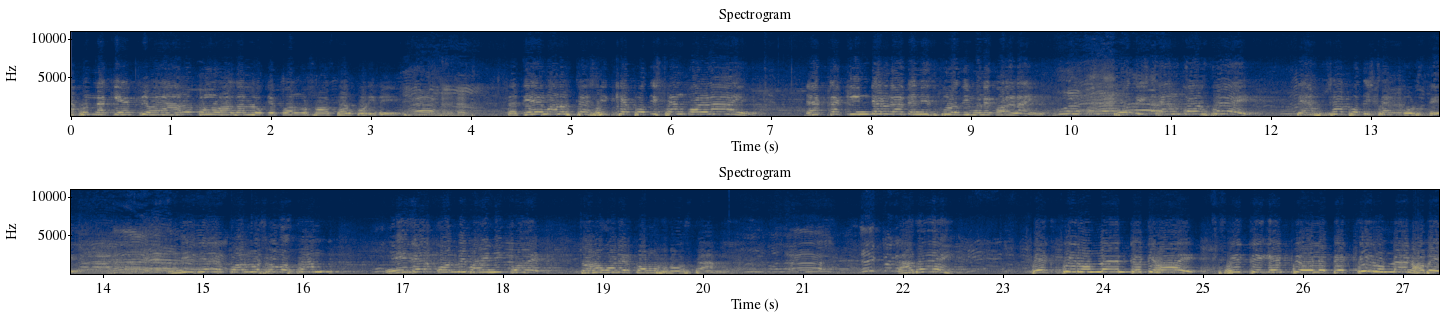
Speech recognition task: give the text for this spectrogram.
এখন নাকি এমপি হয় আরও পনেরো হাজার লোকের কর্মসংস্থান করিবে। যে মানুষটা শিক্ষা প্রতিষ্ঠান করে নাই, একটা কিন্ডার গার্ডেন স্কুল জীবনে করে নাই। প্রতিষ্ঠান করছে, ব্যবসা প্রতিষ্ঠান করছে। নিজের কর্মসংস্থান, নিজের কর্মী বাহিনী করে জনগণের কর্মসংস্থান। কাজেই ব্যক্তির উন্নয়ন যদি হয়, সিদ্দিক এমপি হলে ব্যক্তির উন্নয়ন হবে,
